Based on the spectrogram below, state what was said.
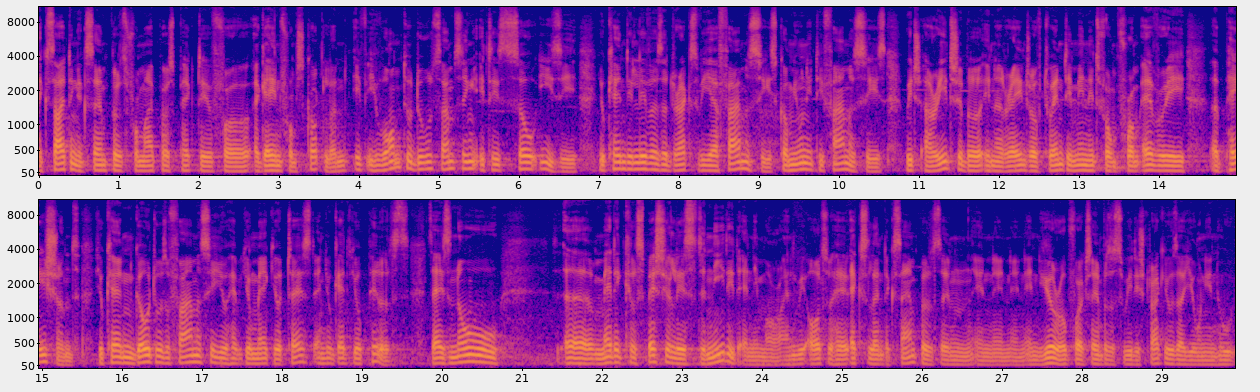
exciting examples from my perspective, for, again from Scotland. If you want to do something, it is so easy. You can deliver the drugs via pharmacies, community pharmacies, which are reachable in a range of 20 minutes from, from every uh, patient. You can go to the pharmacy, you, have, you make your test, and you get your pills. There is no uh, medical specialists needed anymore. And we also have excellent examples in, in, in, in Europe, for example, the Swedish Drug User Union, who,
